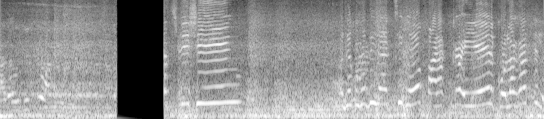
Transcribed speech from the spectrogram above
দাদা উচিত আমি ফিশিং ওটা কোথা দিয়ে যাচ্ছি গো? ফারাক্কা ইয়ে কোলাঘাট দিল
